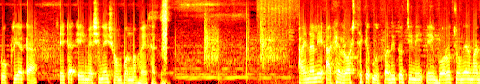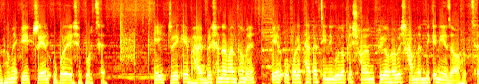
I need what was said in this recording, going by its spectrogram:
প্রক্রিয়াটা, সেটা এই মেশিনেই সম্পন্ন হয়ে থাকে। ফাইনালি, আখের রস থেকে উৎপাদিত চিনি এই বড় চোঙের মাধ্যমে এই ট্রের উপরে এসে পড়ছে। এই ট্রেকে ভাইব্রেশনের মাধ্যমে এর উপরে থাকা চিনিগুলোকে স্বয়ংক্রিয়ভাবে সামনের দিকে নিয়ে যাওয়া হচ্ছে।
